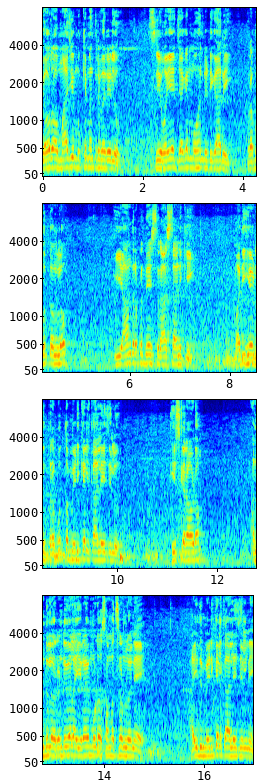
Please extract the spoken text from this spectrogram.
గౌరవ మాజీ ముఖ్యమంత్రి వర్యులు శ్రీ వైఎస్ జగన్మోహన్ రెడ్డి గారి ప్రభుత్వంలో ఈ ఆంధ్రప్రదేశ్ రాష్ట్రానికి పదిహేడు ప్రభుత్వ మెడికల్ కాలేజీలు తీసుకురావడం అందులో రెండు వేల ఇరవై మూడో సంవత్సరంలోనే ఐదు మెడికల్ కాలేజీలని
